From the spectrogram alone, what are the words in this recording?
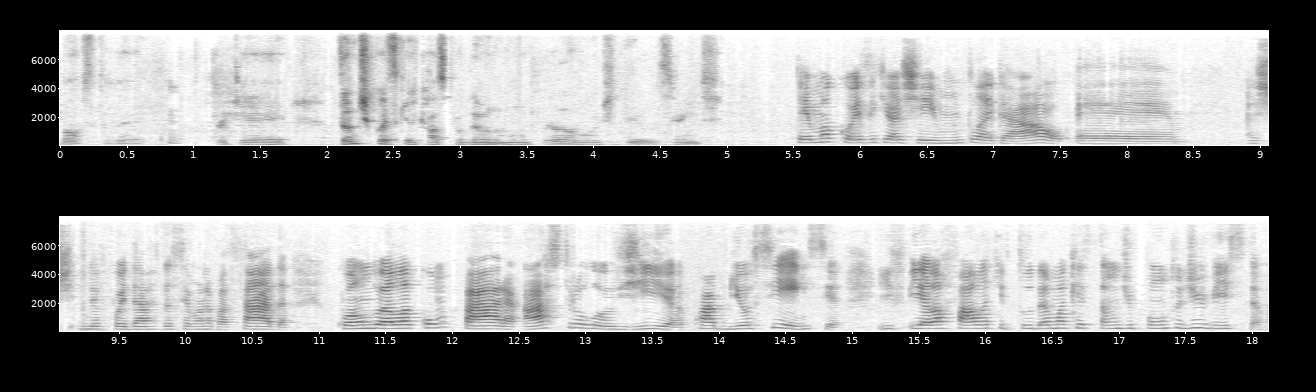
bosta, velho. Porque tanto de coisa que ele causa problema no mundo, pelo amor de Deus, gente. Tem uma coisa que eu achei muito legal, é... foi da, da semana passada, quando ela compara a astrologia com a biociência. E, e, ela fala que tudo é uma questão de ponto de vista.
